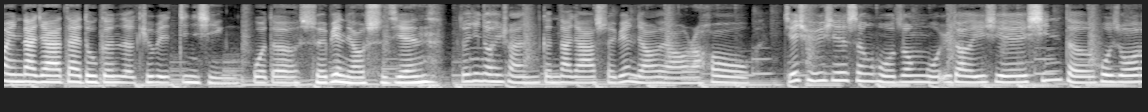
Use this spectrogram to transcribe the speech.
欢迎大家再度跟着 Q B 进行我的随便聊时间。最近都很喜欢跟大家随便聊聊，然后截取一些生活中我遇到的一些心得，或者说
